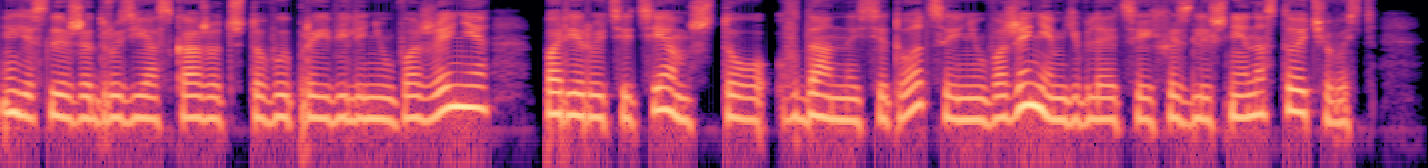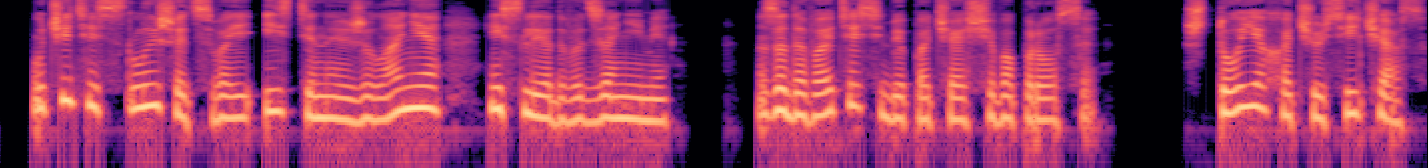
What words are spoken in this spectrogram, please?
Если же друзья скажут, что вы проявили неуважение, парируйте тем, что в данной ситуации неуважением является их излишняя настойчивость. Учитесь слышать свои истинные желания и следовать за ними. Задавайте себе почаще вопросы. Что я хочу сейчас?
